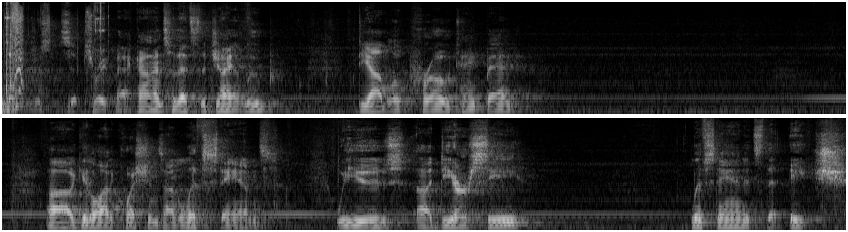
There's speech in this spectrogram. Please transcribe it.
just zips right back on. So that's the Giant Loop Diablo Pro tank bag. Uh, get a lot of questions on lift stands. We use uh, DRC lift stand. It's the H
